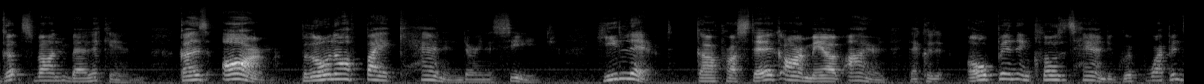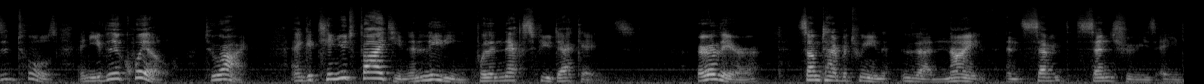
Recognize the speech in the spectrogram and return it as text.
Götz von Berlichingen got his arm blown off by a cannon during a siege. He lived, got a prosthetic arm made of iron that could open and close its hand to grip weapons and tools, and even a quill to write, and continued fighting and leading for the next few decades. Earlier, sometime between the 9th and 7th centuries AD,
